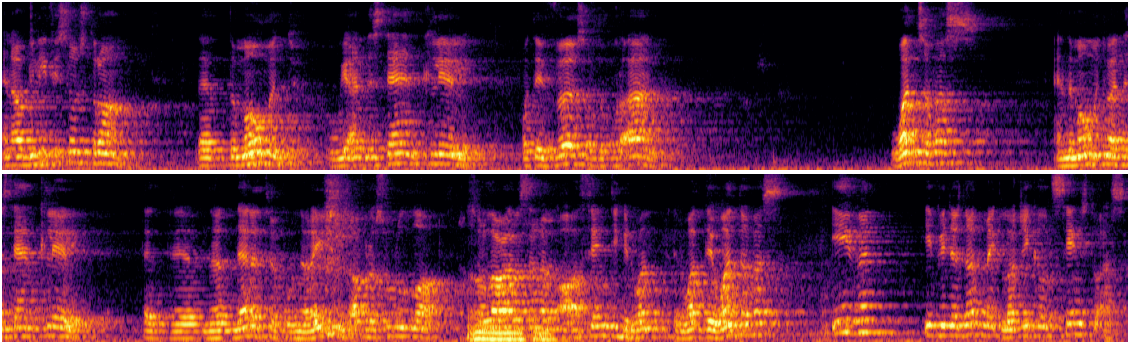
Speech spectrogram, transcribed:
And our belief is so strong that the moment we understand clearly what a verse of the Quran wants of us, and the moment we understand clearly that the narrative or narrations of Rasulullah are authentic in what they want of us, even if it does not make logical sense to us,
